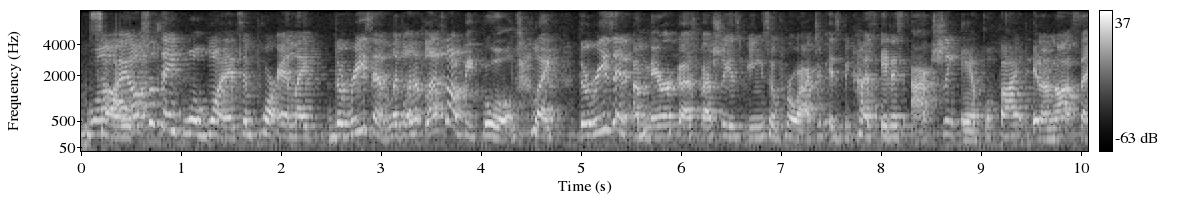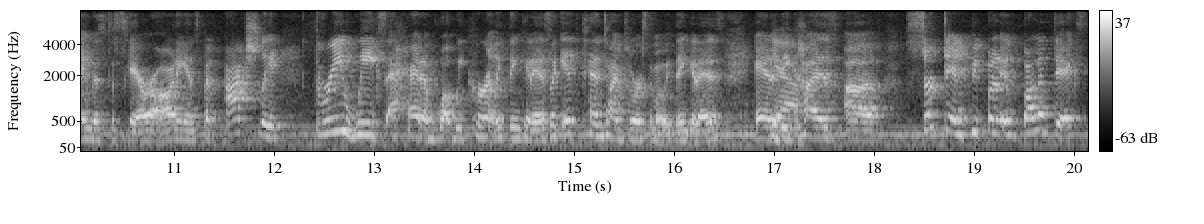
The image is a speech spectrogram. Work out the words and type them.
Well, so I also think, well, one, it's important. Like the reason, like let- let's not be fooled. Like the reason America, especially, is being so proactive is because it is actually amplified. And I'm not saying this to scare our audience, but actually three weeks ahead of what we currently think it is. Like it's ten times worse than what we think it is, and Yeah. because of certain people in politics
